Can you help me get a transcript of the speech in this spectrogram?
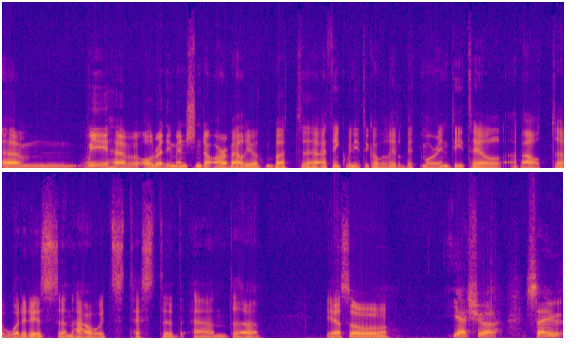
Um, we have already mentioned the R value, but uh, I think we need to go a little bit more in detail about uh, what it is and how it's tested. And uh, yeah, so yeah, sure. So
